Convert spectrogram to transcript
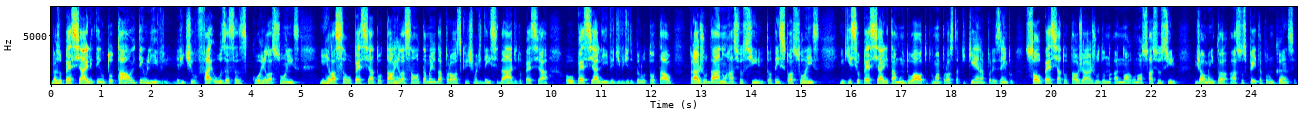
Mas o PSA ele tem o total e tem o livre. E a gente usa essas correlações em relação ao PSA total em relação ao tamanho da próstata, que a gente chama de densidade do PSA, ou o PSA livre dividido pelo total, para ajudar no raciocínio. Então, tem situações em que se o PSA está muito alto para uma próstata pequena, por exemplo, só o PSA total já ajuda o nosso raciocínio, já aumenta a suspeita por um câncer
